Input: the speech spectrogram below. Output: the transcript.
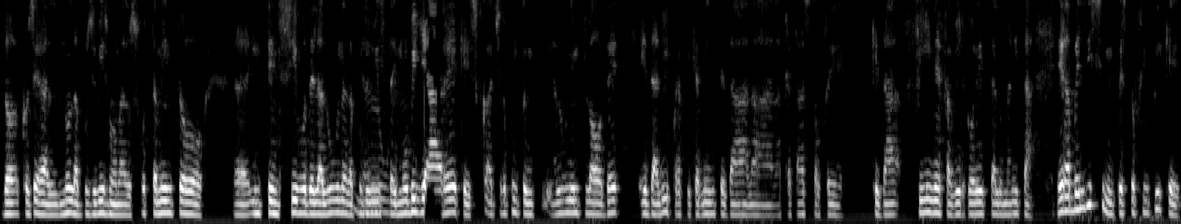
lo, cos'era, non l'abusivismo ma lo sfruttamento eh, intensivo della Luna dal punto di vista luna. immobiliare che a un certo punto la Luna implode e da lì praticamente dà la, la catastrofe che dà fine, fra virgolette, all'umanità. Era bellissimo in questo film qui che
